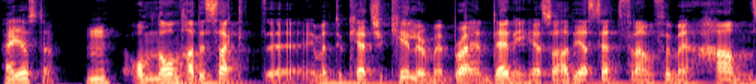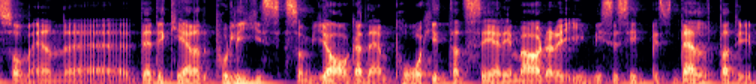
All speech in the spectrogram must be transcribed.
Ja, just det. Mm. Om någon hade sagt eh, To Catch a Killer med Brian Denny så hade jag sett framför mig han som en eh, dedikerad polis som jagade en påhittad seriemördare i Mississippis delta typ.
